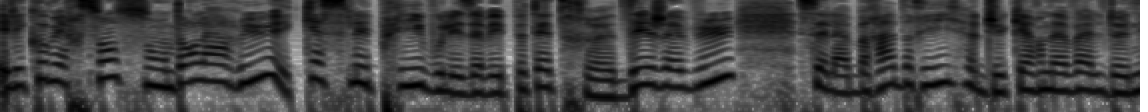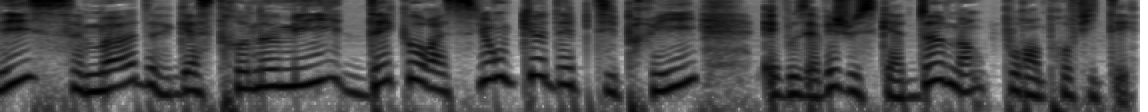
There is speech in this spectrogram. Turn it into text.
Et les commerçants sont dans la rue et cassent les prix. Vous les avez peut-être déjà vus. C'est la braderie du carnaval de Nice. Mode, gastronomie, décoration, que des petits prix. Et vous avez jusqu'à demain pour en profiter.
